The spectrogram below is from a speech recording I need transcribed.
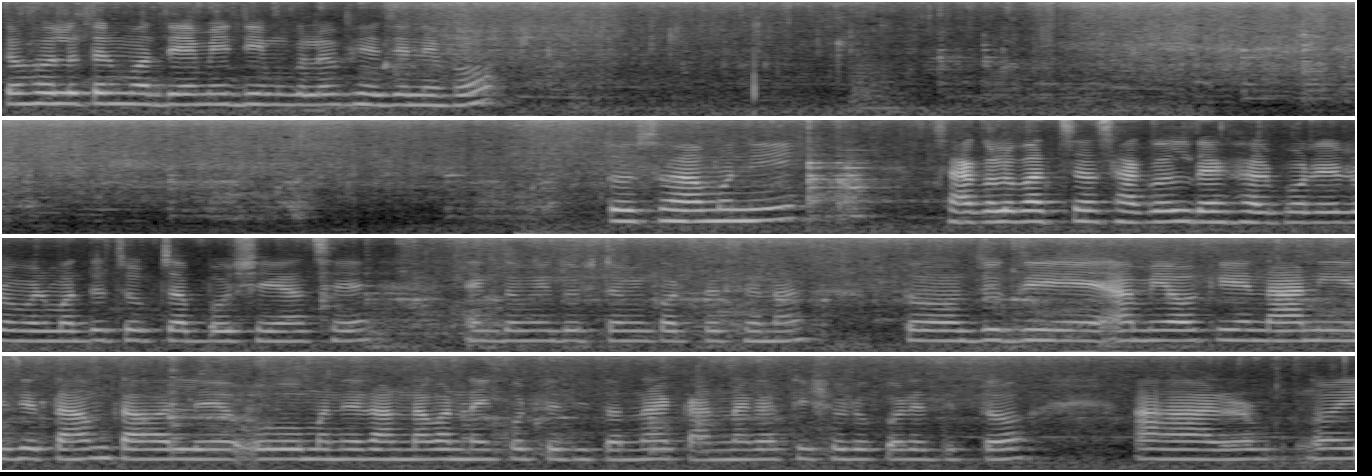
তো হলুদের মধ্যে আমি ডিমগুলো ভেজে নেব। তো সোহামণি ছাগল, বাচ্চা ছাগল দেখার পরে রুমের মধ্যে চুপচাপ বসে আছে। একদমই দুষ্টামি করতেছে না। তো যদি আমি ওকে না নিয়ে যেতাম, তাহলে ও মানে রান্না বান্নাই করতে দিত না, কান্নাকাটি শুরু করে দিত। আর ওই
